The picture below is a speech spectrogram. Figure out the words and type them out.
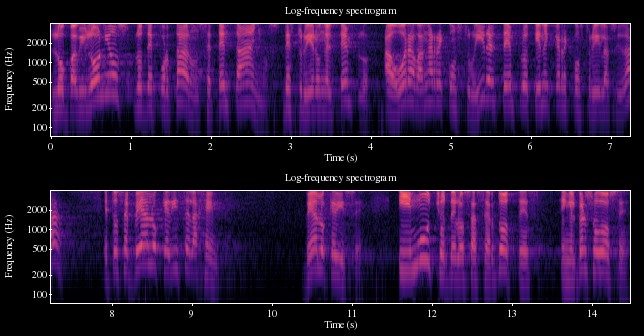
los babilonios los deportaron 70 años, destruyeron el templo, ahora van a reconstruir el templo, tienen que reconstruir la ciudad. Entonces vea lo que dice la gente, vea lo que dice. Y muchos de los sacerdotes, en el verso 12,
